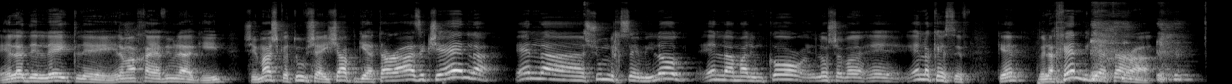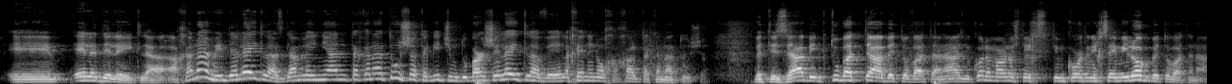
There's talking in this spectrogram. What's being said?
אלא דלית לי, אלא מה חייבים להגיד? שמה שכתוב שהאישה פגיעתה רעה זה כשאין לה, אין לה שום נכסי מילוג, אין לה מה למכור, לא שווה, אה, אין לה כסף, כן? ולכן פגיעתה רעה. אה, אלא דלית לה, הכנה מדלית לה, אז גם לעניין תקנת תושה תגיד שמדובר שלית לה ולכן אין הוכחה לתקנת תושה. ותזבין כתובתה בטובת הנאה, אז מקודם אמרנו שתמכור את הנכסי מילוג בטובת הנאה,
